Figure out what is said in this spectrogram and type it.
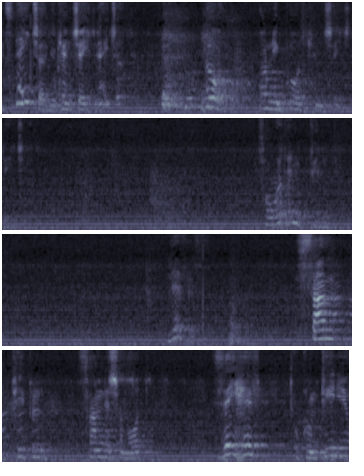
It's nature. You can change nature. No, only God can change nature. So what am I telling you? Levels. Some people, some neshamot, they have to continue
